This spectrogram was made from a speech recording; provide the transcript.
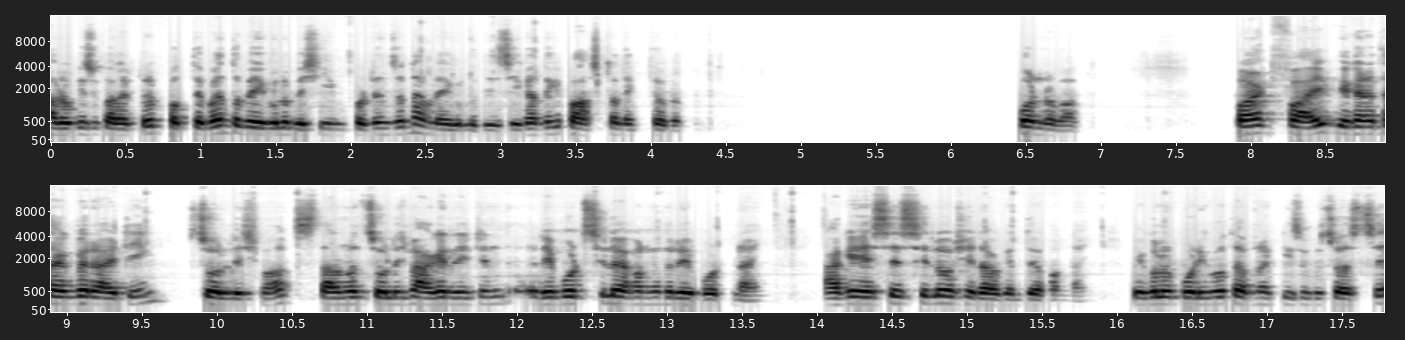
আরও কিছু কালেক্ট করে পড়তে পারেন, তবে এগুলো বেশি ইম্পর্টেন্ট জন্য আমরা এগুলো দিয়েছি। এখান থেকে পাঁচটা লিখতে হবে পনেরো মার্ক পার্ট ফাইভ এখানে থাকবে রাইটিং চল্লিশ মার্কস তার মধ্যে চল্লিশ মার্ক আগে রিটেন রিপোর্ট ছিল, এখন কিন্তু রিপোর্ট নাই। আগে এসএস ছিল, সেটাও কিন্তু এখন নাই। এগুলোর পরিবর্তে আপনার কিছু কিছু আসছে।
